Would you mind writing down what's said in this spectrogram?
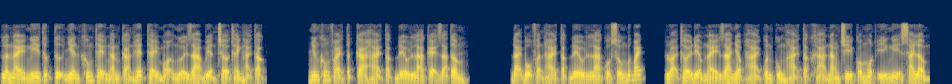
lần này nghi thức tự nhiên không thể ngăn cản hết thể mọi người ra biển trở thành hải tặc. Nhưng không phải tất cả hải tặc đều là kẻ dạ tâm. Đại bộ phận hải tặc đều là cuộc sống bức bách, loại thời điểm này gia nhập hải quân cùng hải tặc khả năng chỉ có một ý nghĩ sai lầm.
